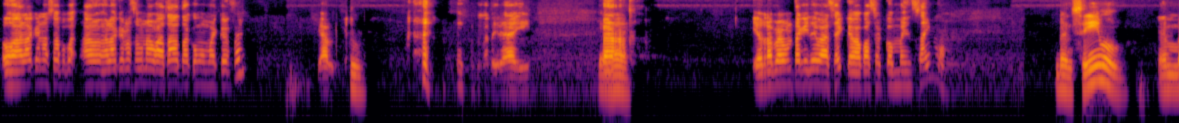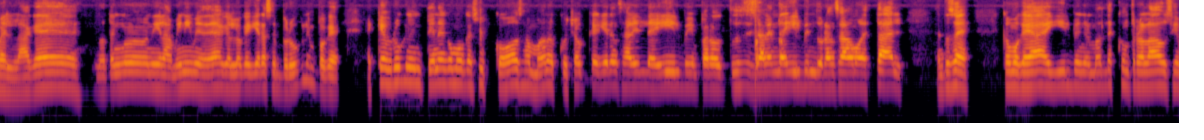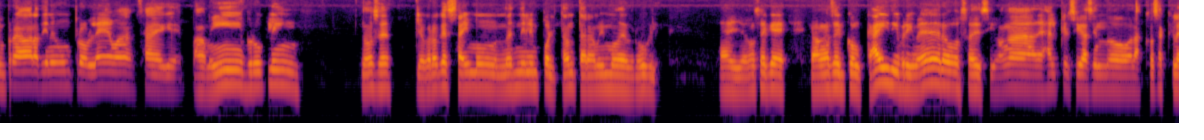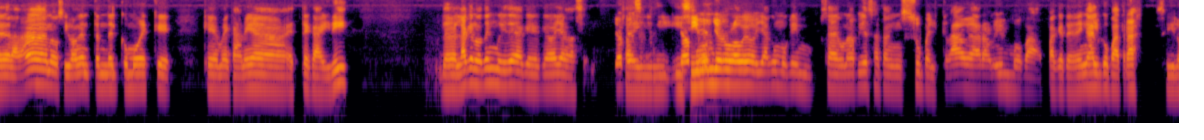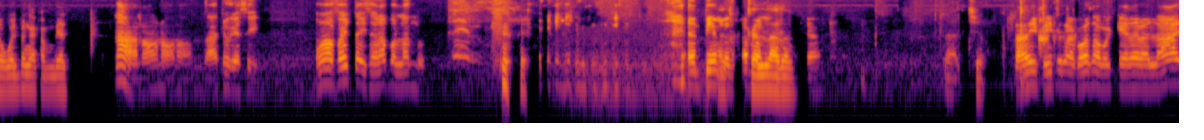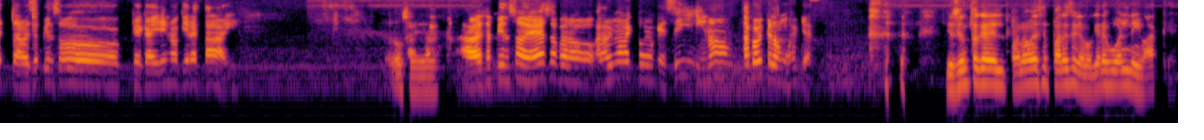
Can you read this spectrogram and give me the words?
Ojalá que no sea, ojalá que no sea una batata como Michael Phelps. Diablo. Sí. Me tiré ahí. Pero-. Y otra pregunta que te iba a hacer, ¿qué va a pasar con Ben Simon? Ben Simon, en verdad que no tengo ni la mínima idea de qué es lo que quiere hacer Brooklyn, porque es que Brooklyn tiene como que sus cosas, mano. He escuchado que quieren salir de Irving, pero entonces si salen de Irving, Durant se va a molestar. Entonces, como que hay Irving, el más descontrolado, siempre ahora tienen un problema. ¿Sabes? Que para mí, Brooklyn, no sé, yo creo que Simon no es ni lo importante ahora mismo de Brooklyn. ¿Sabes? Yo no sé qué, qué van a hacer con Kyrie primero, o sea, si van a dejar que él siga haciendo las cosas que le dé la gana, o si van a entender cómo es que, que mecanea este Kyrie. De verdad que no tengo idea qué, qué vayan a hacer. O sea, pensé- y, y Simon yo no lo veo ya como que o sea, una pieza tan súper clave ahora mismo para que te den algo para atrás si lo vuelven a cambiar. No, no, no, no. De hecho que sí. Una oferta y será por Orlando. Entiendo. ya. Tacho. Está difícil la cosa porque de verdad este, a veces pienso que Kyrie no quiere estar ahí. No sé. A veces pienso eso, pero a la misma vez como que sí y no. Está peor que la mujer ya. Yo siento que el pana a veces parece que no quiere jugar ni básquet.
